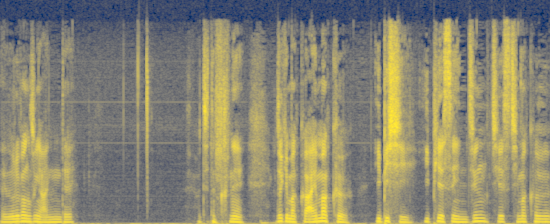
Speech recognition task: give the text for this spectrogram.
네, 노래방송이 아닌데 어쨌든 간에 이렇게 막그 i마크, EPC, EPS 인증, GS, G마크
